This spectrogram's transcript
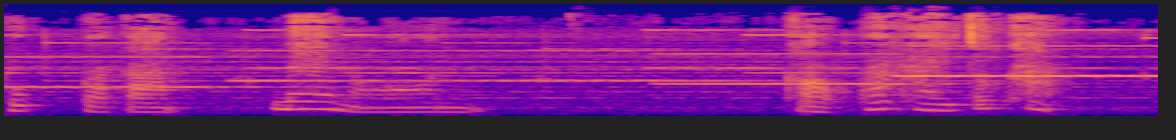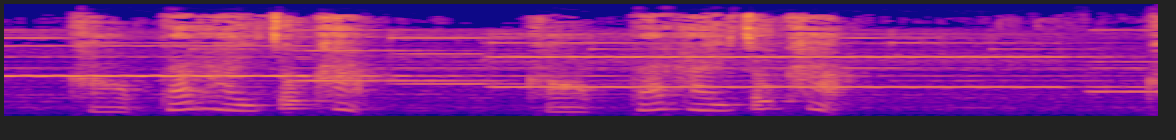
ทุกประการแน่นอน ขอบพระทัยเจ้าค่ะ ขอบพระทัยเจ้าค่ะ ขอบพระทัยเจ้าค่ะ ข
